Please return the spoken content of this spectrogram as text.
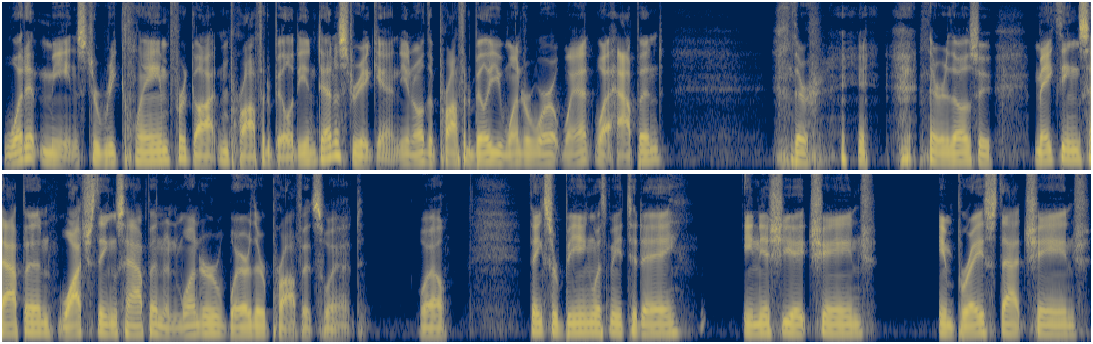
what it means to reclaim forgotten profitability in dentistry again. You know, the profitability, you wonder where it went, what happened. There, there are those who make things happen, watch things happen, and wonder where their profits went. Well, thanks for being with me today. Initiate change, embrace that change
